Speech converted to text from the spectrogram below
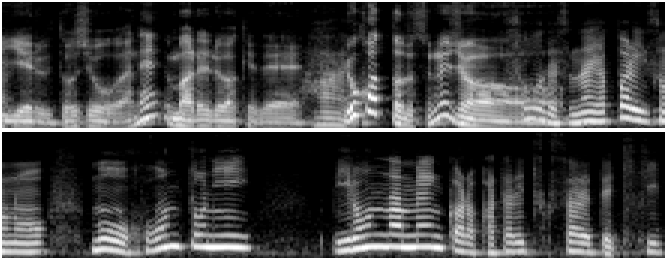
り得る土壌がね、はい、生まれるわけで、はい、よかったですねじゃあ。そうですね。やっぱりそのもう本当にいろんな面から語り尽くされて聞き尽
